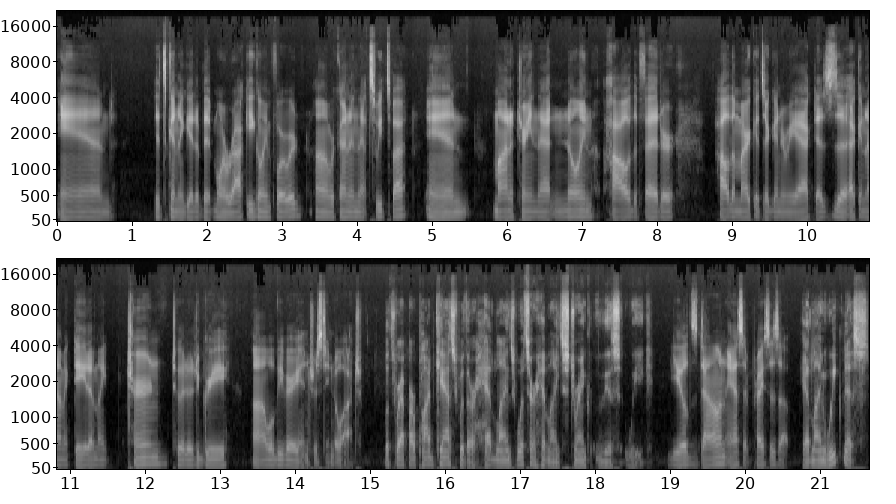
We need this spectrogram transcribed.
and it's going to get a bit more rocky going forward. Uh, we're kind of in that sweet spot and monitoring that and knowing how the Fed or how the markets are going to react as the economic data might turn to a degree uh, will be very interesting to watch. Let's wrap our podcast with our headlines. What's our headline strength this week? Yields down, asset prices up. Headline weakness.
